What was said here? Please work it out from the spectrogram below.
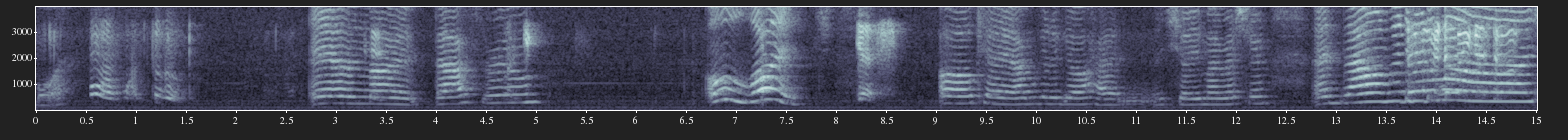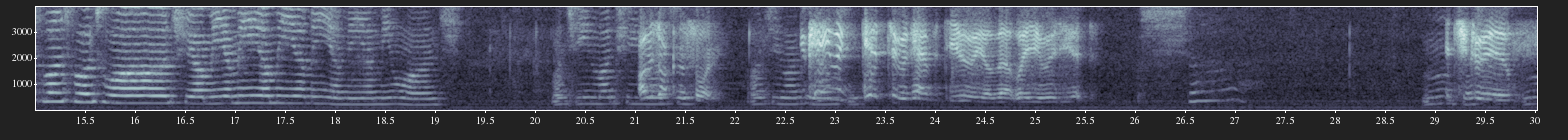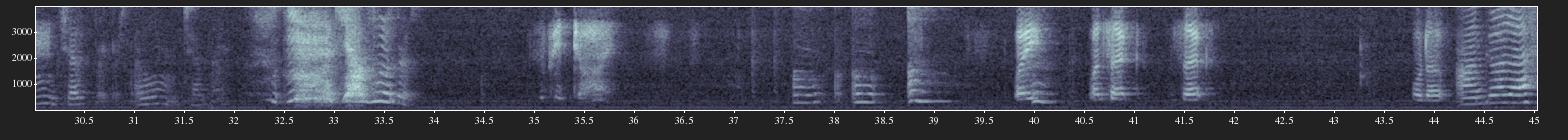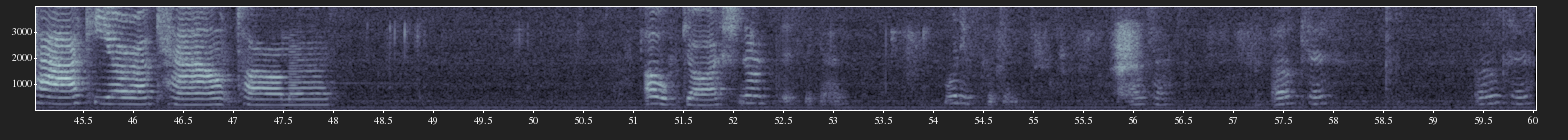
boy. What's the loop? And my bathroom. Oh, lunch. Yes. Okay, I'm gonna go ahead and show you my restroom. And now I'm gonna go to lunch, lunch, lunch, lunch. Yummy, yummy, yummy, yummy, yummy, yummy lunch. Lunchy, lunchy, I was talking to lunchy, lunchy, You can't lunchy. even get to a cafeteria that way, you idiot. Shut up. Mm, It's cheeseburgers. true. Mm, cheeseburgers. Mm, cheeseburgers. Mm, cheeseburgers. If we die. Uh, uh, uh. Wait, one sec, one sec. Hold up. I'm gonna hack your account, Thomas. Oh gosh, not this again. What are you freaking? Okay. Okay. Okay.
